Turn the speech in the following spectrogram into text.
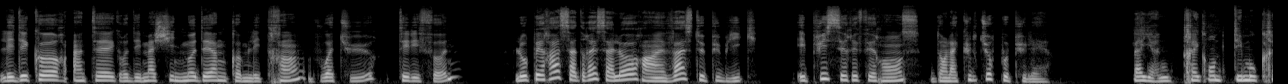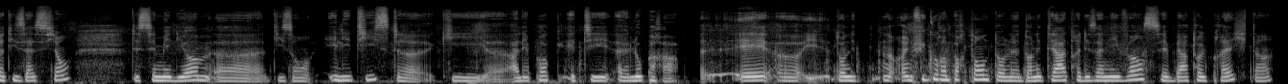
les décors intègrent des machines modernes comme les trains, voitures, téléphones. L'opéra s'adresse alors à un vaste public et puise ses références dans la culture populaire. Là, il y a une très grande démocratisation de ces médiums, euh, disons, élitistes, euh, qui, euh, à l'époque, étaient l'opéra. Et dans une figure importante dans, le, les théâtres des années 20, c'est Bertolt Brecht. Hein.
